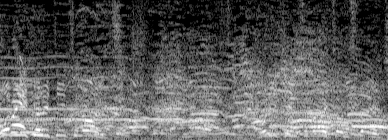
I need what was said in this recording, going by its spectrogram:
What are you going to do tonight? What are you doing tonight on stage?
